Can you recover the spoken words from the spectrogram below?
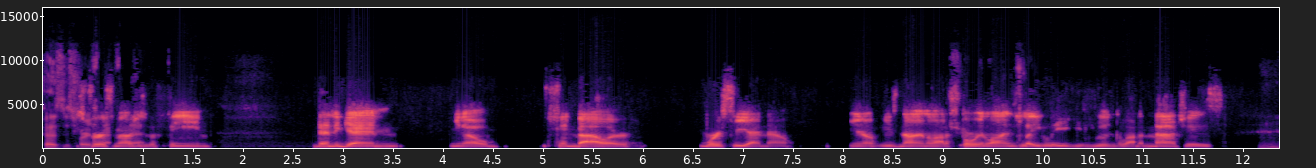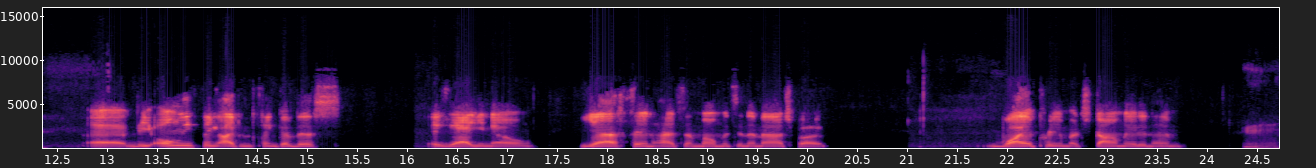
Because his His first, first, match is a Fiend. Then again, you know, Finn Balor, where's he at now? You know, he's not in a lot of storylines lately. He's losing a lot of matches. Mhm. Uh, the only thing I can think of this is that, you know, yeah, Finn had some moments in the match, but Wyatt pretty much dominated him. Mhm.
